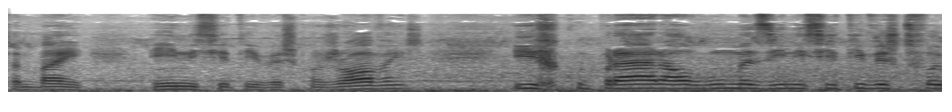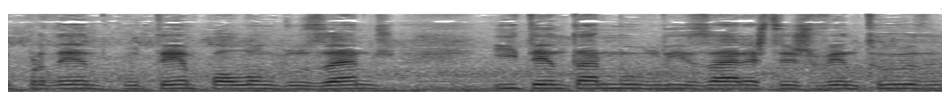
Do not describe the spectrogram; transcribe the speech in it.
também em iniciativas com jovens e recuperar algumas iniciativas que se foi perdendo com o tempo ao longo dos anos e tentar mobilizar esta juventude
